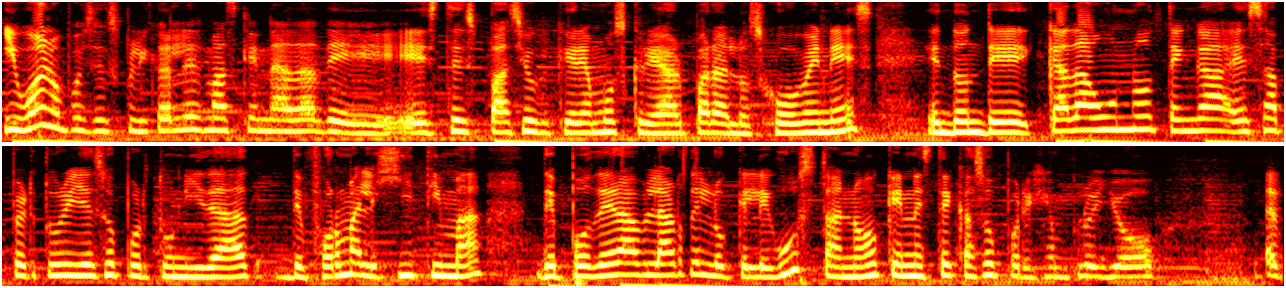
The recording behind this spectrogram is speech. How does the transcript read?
y bueno, pues explicarles más que nada de este espacio que queremos crear para los jóvenes, en donde cada uno tenga esa apertura y esa oportunidad de forma legítima de poder hablar de lo que le gusta, ¿no? Que en este caso, por ejemplo, yo eh,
